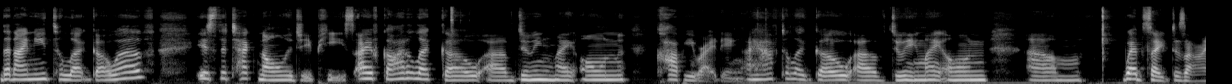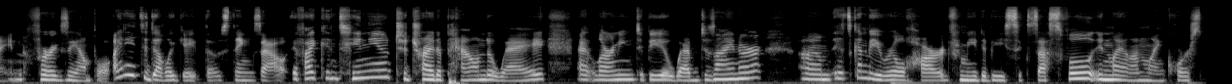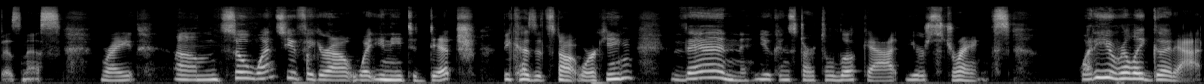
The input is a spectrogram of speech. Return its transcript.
that I need to let go of is the technology piece. I've got to let go of doing my own copywriting. I have to let go of doing my own um, website design, for example. I need to delegate those things out. If I continue to try to pound away at learning to be a web designer, um, it's going to be real hard for me to be successful in my online course business, right? Um, so once you figure out what you need to ditch because it's not working, then you can start to look at your strengths. What are you really good at?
